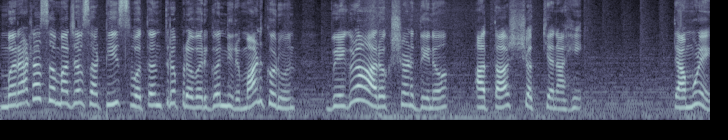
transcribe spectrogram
मराठा समाजासाठी स्वतंत्र प्रवर्ग निर्माण करून वेगळं आरक्षण देणं आता शक्य नाही. त्यामुळे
